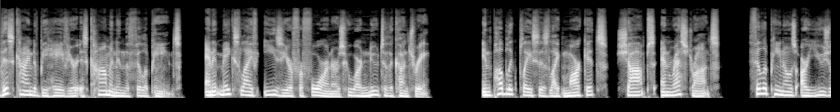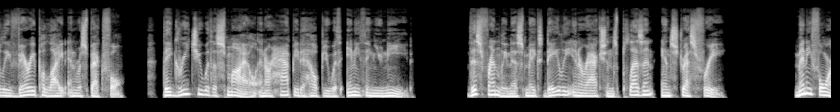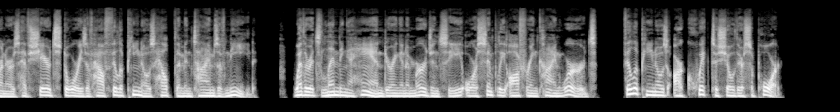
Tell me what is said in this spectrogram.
This kind of behavior is common in the Philippines, and it makes life easier for foreigners who are new to the country. In public places like markets, shops, and restaurants, Filipinos are usually very polite and respectful. They greet you with a smile and are happy to help you with anything you need. This friendliness makes daily interactions pleasant and stress-free. Many foreigners have shared stories of how Filipinos help them in times of need. Whether it's lending a hand during an emergency or simply offering kind words, Filipinos are quick to show their support.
